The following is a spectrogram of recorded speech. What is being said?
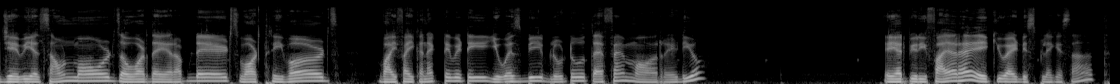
J sound modes over the air updates what three words wifi connectivity USB Bluetooth FM और रेडियो एयर प्यूरीफायर है ए क्यू आई डिस्प्ले के साथ.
